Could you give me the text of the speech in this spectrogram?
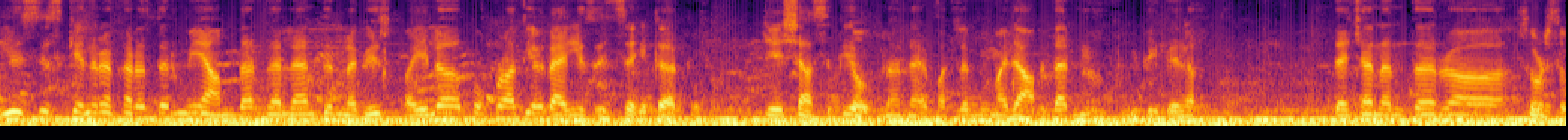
डायलिसिस केंद्र खरं तर मी आमदार झाल्यानंतर लगेच पहिलं कोकणातलं डायलिसिस सेंटर जे शासकीय रुग्णालय मतलब मी माझ्या आमदारनी दिलेलं त्याच्यानंतर सोडसो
